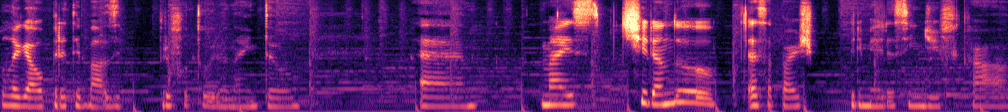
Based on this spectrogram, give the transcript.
legal para ter base pro futuro, né? Então. É. Mas, tirando essa parte primeira, assim, de ficar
